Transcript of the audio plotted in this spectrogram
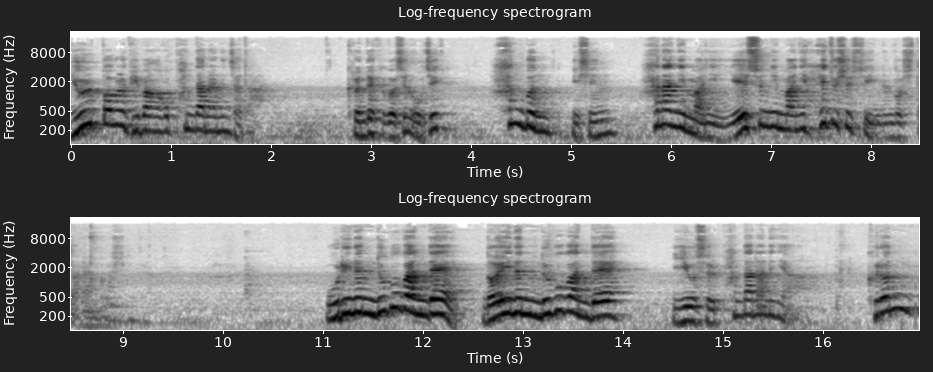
율법을 비방하고 판단하는 자다. 그런데 그것은 오직 한 분이신 하나님만이 예수님만이 해 주실 수 있는 것이다라는 것입니다. 우리는 누구간데 너희는 누구간데 이웃을 판단하느냐 그런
